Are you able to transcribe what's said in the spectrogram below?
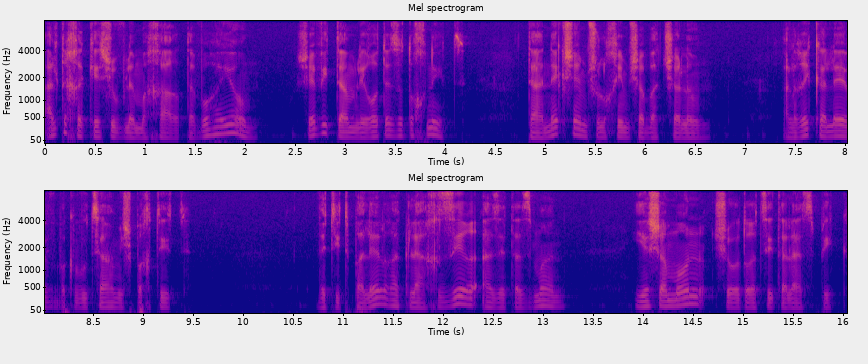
אל תחכה שוב למחר, תבוא היום. שב איתם לראות איזו תוכנית. תענה כשהם שולחים שבת שלום. על רקע לב בקבוצה המשפחתית. ותתפלל רק להחזיר אז את הזמן, יש המון שעוד רצית להספיק.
